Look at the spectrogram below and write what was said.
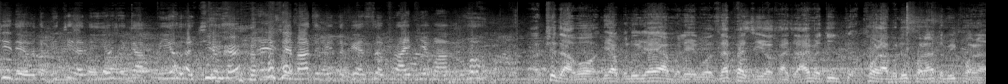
ကြည့်သေးဘူးတမီးကြည့်လိုက်ပြီးရုပ်ရှင်ကပြီးတော့လာကြည့်မယ်အဲ့ဒီချိန်မှာတမီးတကယ် surprise ဖြစ်သွားလို့အဖြစ်တာပေါ့တယောက်ဘယ်လိုရရမလဲပေါ့ဇက်ဖက်ကြီးရောခါကြအဲ့မဲ့ तू ခေါ်တာဘယ်လိုခေါ်တာသမီးခေါ်တာ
